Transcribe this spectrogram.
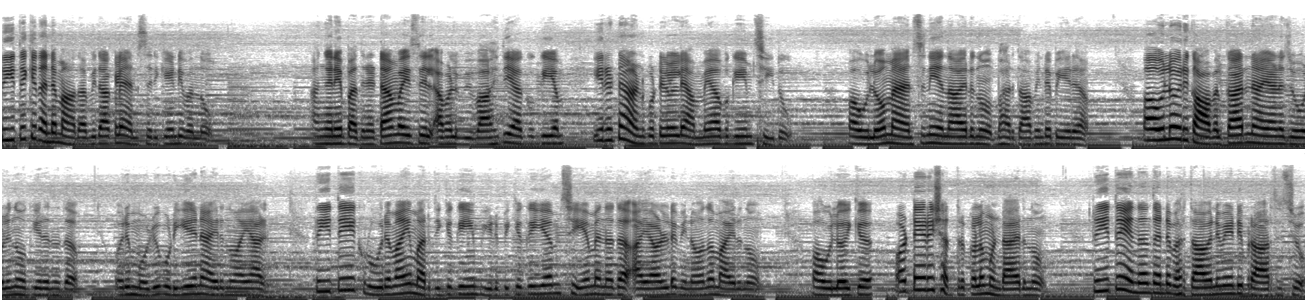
റീത്തയ്ക്ക് തന്റെ മാതാപിതാക്കളെ അനുസരിക്കേണ്ടി വന്നു. അങ്ങനെ പതിനെട്ടാം വയസ്സിൽ അവൾ വിവാഹിതയാക്കുകയും ഇരട്ട ആൺകുട്ടികളുടെ അമ്മയാവുകയും ചെയ്തു. പൗലോ മാൻസണി എന്നായിരുന്നു ഭർത്താവിന്റെ പേര്. പൗലോ ഒരു കാവൽക്കാരനായാണ് ജോലി നോക്കിയിരുന്നത്. ഒരു മുഴുകുടിയനായിരുന്നു അയാൾ. റീത്തയെ ക്രൂരമായി മർദ്ദിക്കുകയും പീഡിപ്പിക്കുകയും ചെയ്യുമെന്നത് അയാളുടെ വിനോദമായിരുന്നു. പൗലോയ്ക്ക് ഒട്ടേറെ ശത്രുക്കളും ഉണ്ടായിരുന്നു. റീത്ത എന്ന് തന്റെ ഭർത്താവിന് വേണ്ടി പ്രാർത്ഥിച്ചു.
